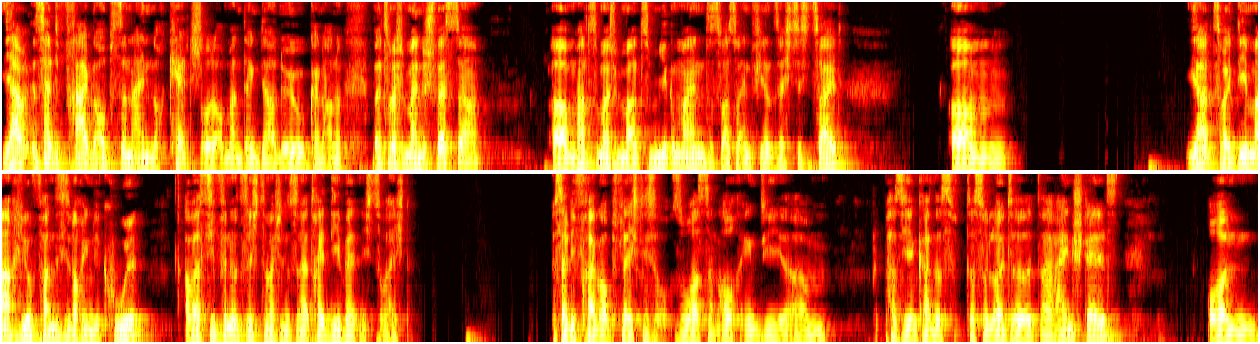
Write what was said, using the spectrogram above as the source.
ja, ist halt die Frage, ob es dann einen noch catcht oder ob man denkt, ja, nö, keine Ahnung. Weil zum Beispiel meine Schwester ähm, hat zum Beispiel mal zu mir gemeint, das war so N64-Zeit, ähm, ja, 2D Mario fand sie noch irgendwie cool, aber sie findet sich zum Beispiel in so einer 3D-Welt nicht zurecht. Ist halt die Frage, ob vielleicht nicht so, sowas dann auch irgendwie ähm, passieren kann, dass, dass du Leute da reinstellst und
